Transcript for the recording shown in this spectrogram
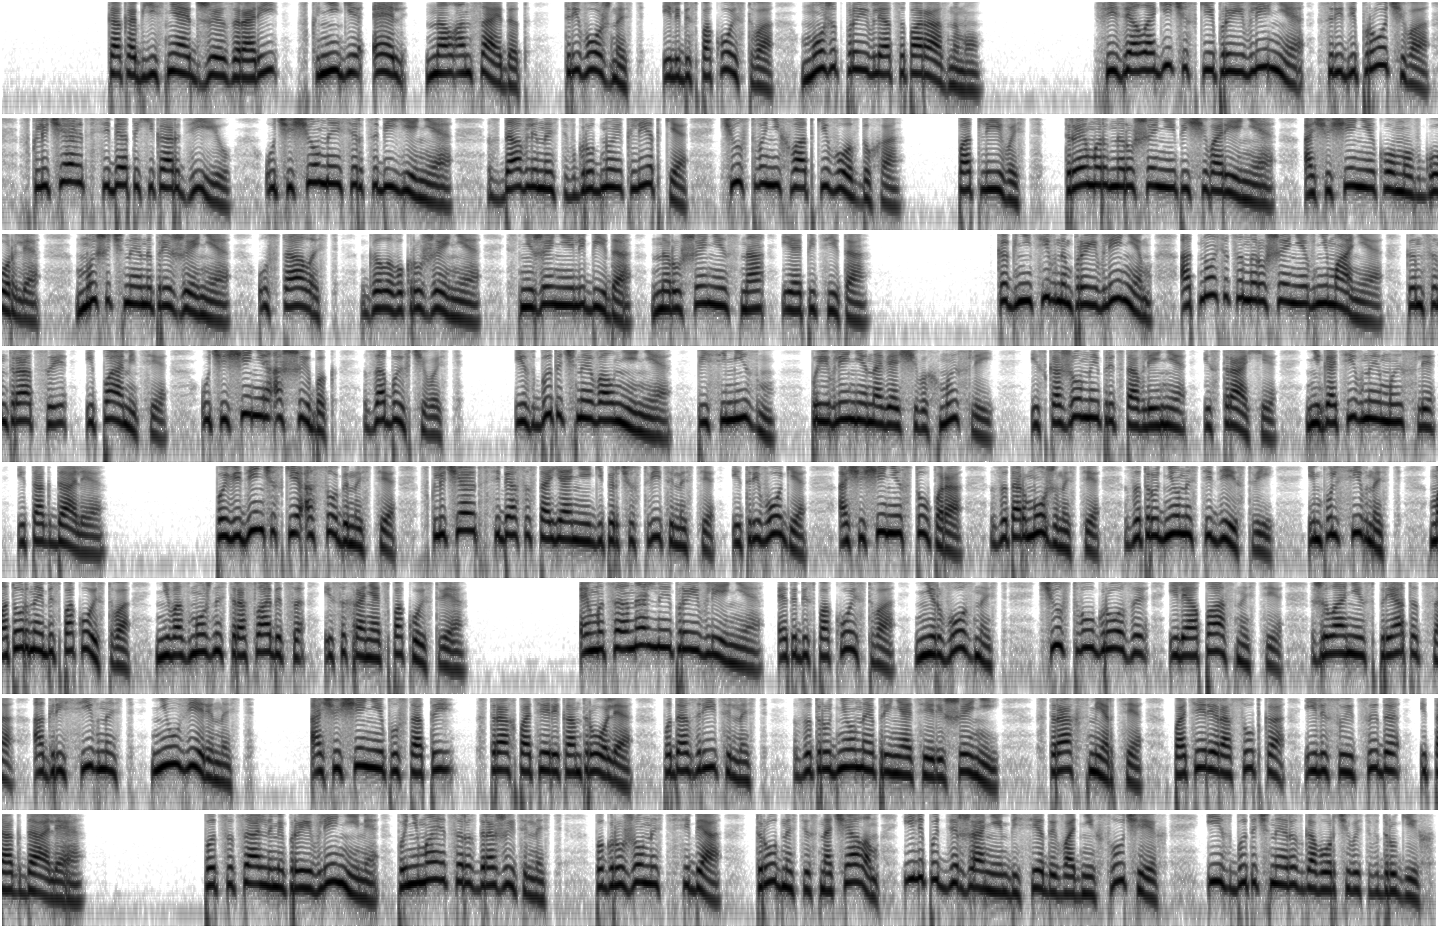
Как объясняет Дже Зарари в книге «Эль Нал Ансайдет», тревожность или беспокойство может проявляться по-разному. Физиологические проявления, среди прочего, включают в себя тахикардию, учащенное сердцебиение, сдавленность в грудной клетке, чувство нехватки воздуха, потливость, тремор нарушение пищеварения, ощущение кома в горле, мышечное напряжение, усталость, головокружение, снижение либидо, нарушение сна и аппетита когнитивным проявлениям относятся нарушение внимания, концентрации и памяти, учащение ошибок, забывчивость, избыточное волнение, пессимизм, появление навязчивых мыслей, искаженные представления и страхи, негативные мысли и так далее. Поведенческие особенности включают в себя состояние гиперчувствительности и тревоги, ощущение ступора, заторможенности, затрудненности действий, импульсивность, моторное беспокойство, невозможность расслабиться и сохранять спокойствие. Эмоциональные проявления — это беспокойство, нервозность, чувство угрозы или опасности, желание спрятаться, агрессивность, неуверенность. Ощущение пустоты, страх потери контроля, подозрительность, затрудненное принятие решений, страх смерти, потери рассудка или суицида и так далее. Под социальными проявлениями понимается раздражительность, погруженность в себя, трудности с началом или поддержанием беседы в одних случаях и избыточная разговорчивость в других.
